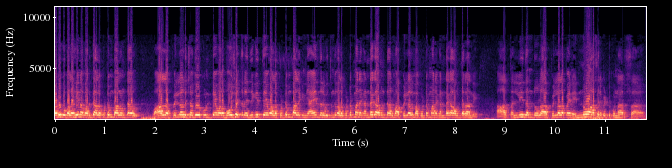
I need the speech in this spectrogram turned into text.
బడుగు బలహీన వర్గాల కుటుంబాలు ఉంటారు వాళ్ళ పిల్లలు చదువుకుంటే వాళ్ళ భవిష్యత్తులో ఎదిగితే వాళ్ళ కుటుంబాలకి న్యాయం జరుగుతుంది. వాళ్ళ కుటుంబానికి అండగా ఉంటారు. మా పిల్లలు మా కుటుంబానికి అండగా ఉంటారని ఆ తల్లిదండ్రులు ఆ పిల్లలపైన ఎన్నో ఆశలు పెట్టుకున్నారు సార్.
